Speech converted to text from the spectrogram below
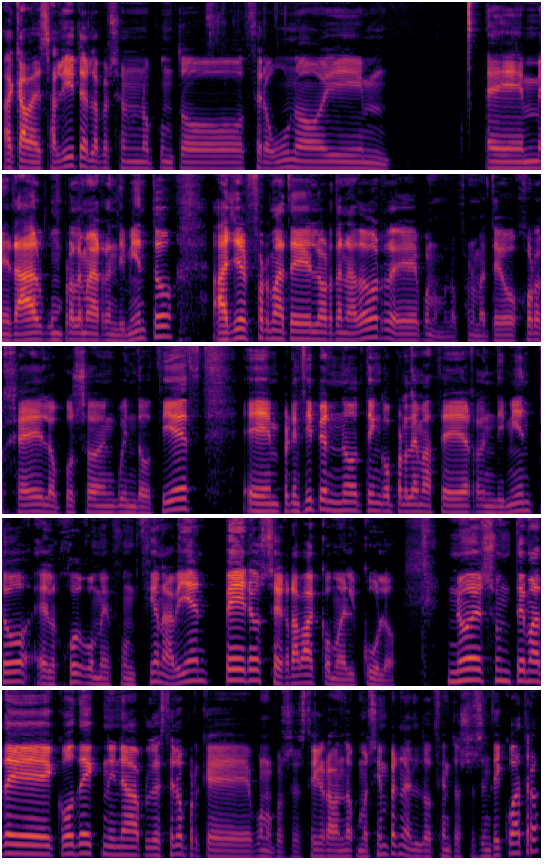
acaba de salir, es la versión 1.01 y eh, me da algún problema de rendimiento. Ayer formateé el ordenador, eh, bueno, me lo formateó Jorge, lo puso en Windows 10. en principio no tengo problemas de rendimiento, el juego me funciona bien, pero se graba como el culo. No es un tema de codec ni nada por el estilo, porque, bueno, pues estoy grabando como siempre en el 264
